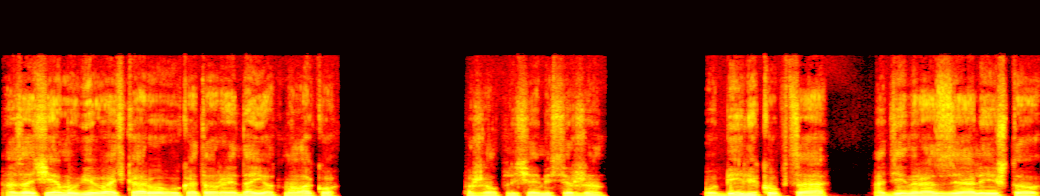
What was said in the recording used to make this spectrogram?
«А зачем убивать корову, которая дает молоко?» — пожал плечами сержант. «Убили купца, один раз взяли, и что?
